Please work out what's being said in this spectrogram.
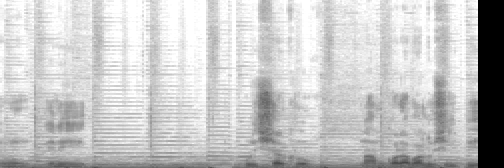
এবং ইনি উড়িষ্যার খুব নাম করা বালু শিল্পী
